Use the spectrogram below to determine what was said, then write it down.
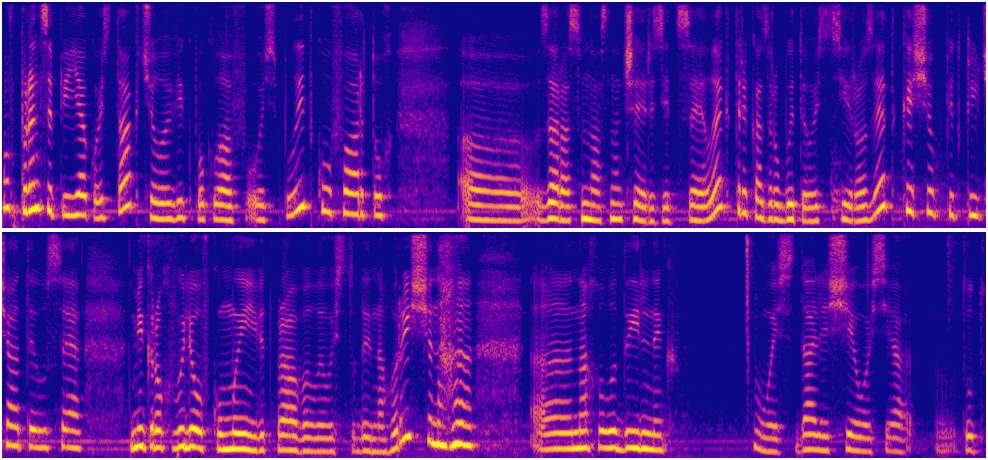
Ну, в принципі, якось так. Чоловік поклав ось плитку фартух. Зараз у нас на черзі це електрика, зробити ось ці розетки, щоб підключати усе. Мікрохвильовку ми відправили ось туди на горище на, е, на холодильник. Ось далі ще ось я е, тут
